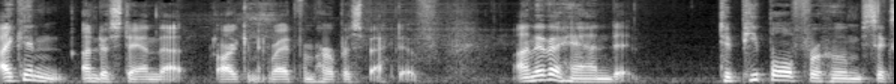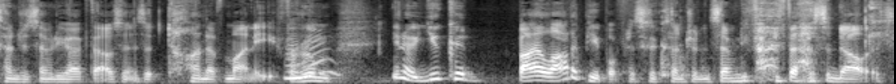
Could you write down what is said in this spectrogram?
I can understand that argument, right, from her perspective. On the other hand, to people for whom six hundred seventy-five thousand is a ton of money, for whom mm-hmm. you know you could buy a lot of people for six hundred and seventy-five thousand dollars.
